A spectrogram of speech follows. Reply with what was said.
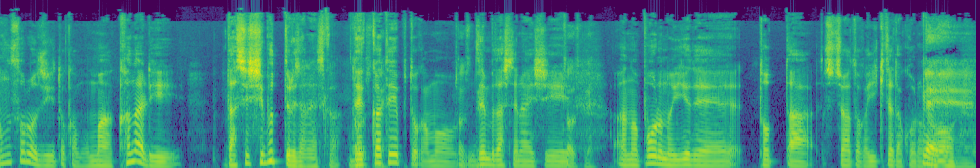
ンソロジーとかもまあかなり出し渋ってるじゃないですか。デッカテープとかも全部出してないし、ね。あのポールの家で撮ったスチュアートが生きてた頃の、ね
